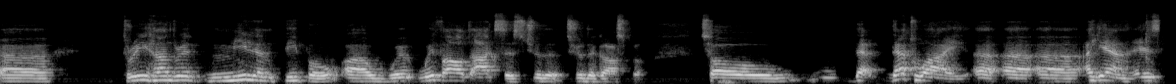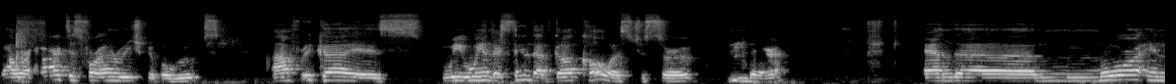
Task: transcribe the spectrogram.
uh, 300 million people uh, without access to the to the gospel. So that that's why uh, uh, uh, again is our heart is for unreached people groups. Africa is we we understand that God called us to serve there, and uh, more in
